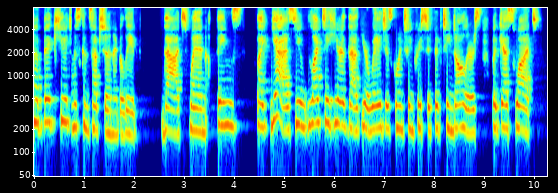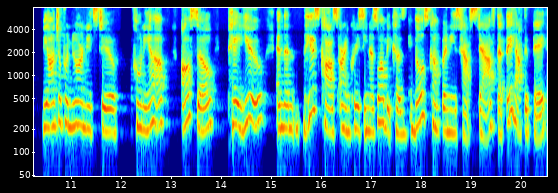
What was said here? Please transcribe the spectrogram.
a big, huge misconception, I believe, that when things like, yes, you like to hear that your wage is going to increase to $15, but guess what? The entrepreneur needs to pony up, also pay you, and then his costs are increasing as well because those companies have staff that they have to pay.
